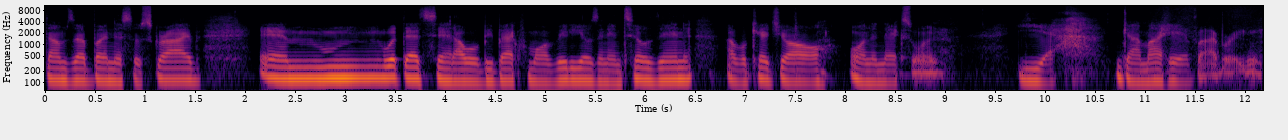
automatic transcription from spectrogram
the thumbs up button and subscribe. And with that said, I will be back for more videos. And until then, I will catch you all on the next one. Yeah, got my head vibrating.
